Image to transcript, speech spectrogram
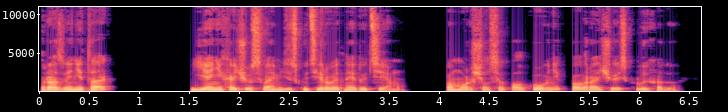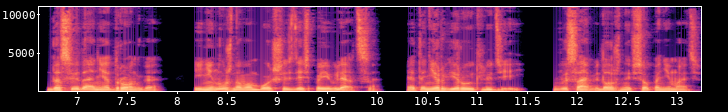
Разве не так? Я не хочу с вами дискутировать на эту тему. Поморщился полковник, поворачиваясь к выходу. «До свидания, Дронго. И не нужно вам больше здесь появляться. Это нервирует людей. Вы сами должны все понимать».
